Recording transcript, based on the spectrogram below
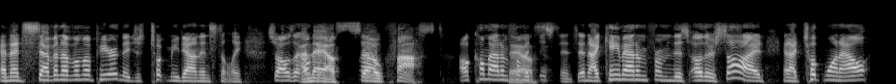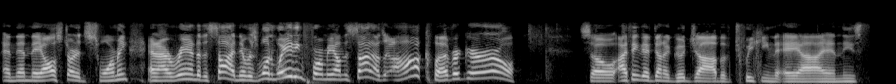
And then seven of them appeared, and they just took me down instantly. So I was like, and okay, they are so fast. I'll come at them They from are. a distance. And I came at them from this other side, and I took one out, and then they all started swarming, and I ran to the side, and there was one waiting for me on the side. I was like, "Oh, clever girl." So I think they've done a good job of tweaking the AI and these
